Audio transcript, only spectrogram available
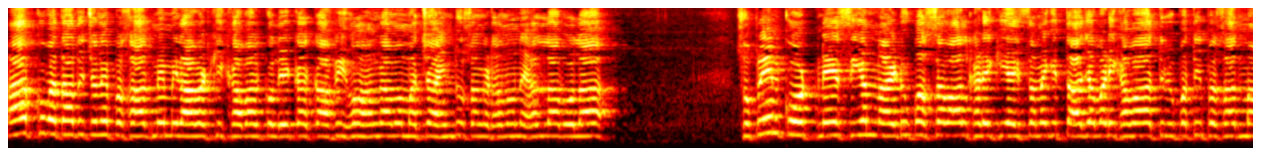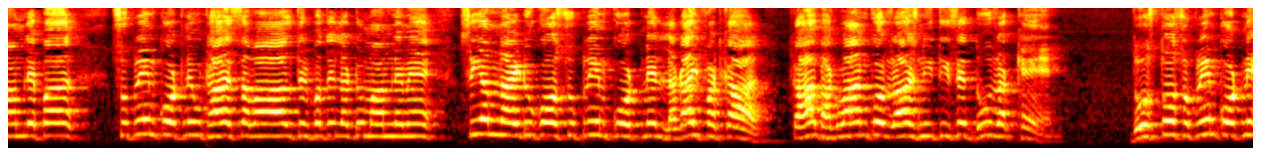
आपको बताते चले, प्रसाद में मिलावट की खबर को लेकर काफ़ी हो हंगामा मचा। हिंदू संगठनों ने हल्ला बोला। सुप्रीम कोर्ट ने सीएम नायडू पर सवाल खड़े किया इस समय की ताज़ा बड़ी खबर, तिरुपति प्रसाद मामले पर सुप्रीम कोर्ट ने उठाए सवाल। तिरुपति लड्डू मामले में सीएम नायडू को सुप्रीम कोर्ट ने लगाई फटकार। कहा, भगवान को राजनीति से दूर रखें। दोस्तों, सुप्रीम कोर्ट ने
